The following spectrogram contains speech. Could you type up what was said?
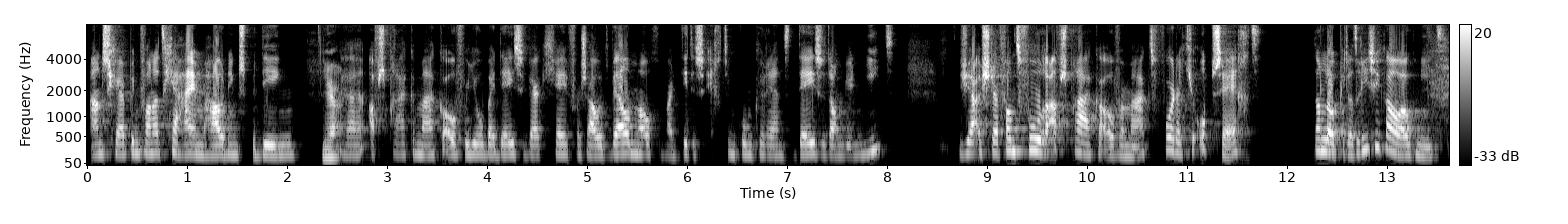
Aanscherping van het geheimhoudingsbeding. Ja. Uh, afspraken maken over, joh, bij deze werkgever zou het wel mogen, maar dit is echt een concurrent, deze dan weer niet. Dus ja, als je daar van tevoren afspraken over maakt, voordat je opzegt, dan loop je dat risico ook niet.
